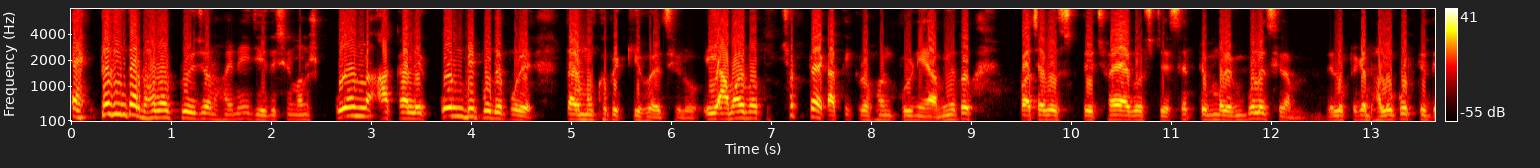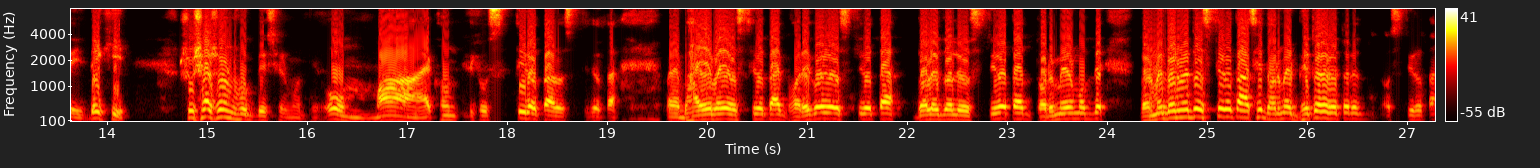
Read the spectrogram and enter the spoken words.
একটা দিন তার ভাবার প্রয়োজন হয় নাই যে দেশের মানুষ কোন আকালে, কোন বিপদে পড়ে তার মুখোপেক্ষী হয়েছিল। এই আমার মতো ছোট্ট এক আতিক রহমান পূর্ণিয়া, আমিও তো পাঁচ আগস্টে, ছয় আগস্টে, সেপ্টেম্বরে, আমি বলেছিলাম যে লোকটাকে ভালো করতে দেই। দেখি, সুশাসন হোক দেশের মধ্যে। ও মা, এখন দেখো অস্থিরতা আর অস্থিরতা। মানে ভাইয়ে ভাইয়ে অস্থিরতা, ঘরে ঘরে অস্থিরতা, দলে দলে অস্থিরতা, ধর্মের মধ্যে, ধর্মে ধর্মে তো অস্থিরতা আছে, ধর্মের ভেতরে ভেতরে অস্থিরতা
